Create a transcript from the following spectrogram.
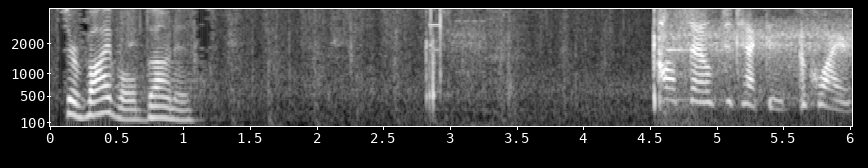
Survival bonus. Hostiles detected. Acquired.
